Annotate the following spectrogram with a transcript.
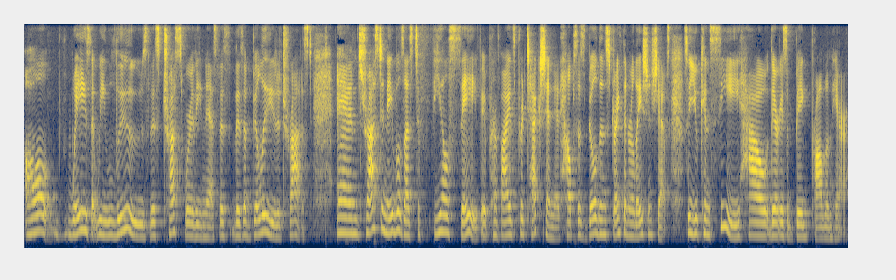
all ways that we lose this trustworthiness this this ability to trust. And trust enables us to feel safe. It provides protection. It helps us build and strengthen relationships. So you can see how there is a big problem here.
